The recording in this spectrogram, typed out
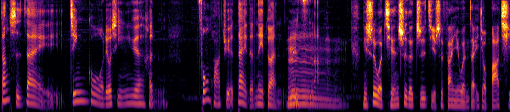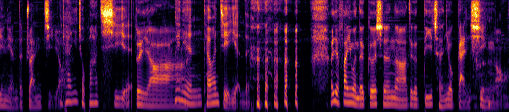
当时在经过流行音乐很。风华绝代的那段日子啦，嗯，你是我前世的知己，是范逸文在一九八七年的专辑哦。你看一九八七耶，对呀，那年台湾解严的。而且范逸文的歌声啊，这个低沉又感性哦，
